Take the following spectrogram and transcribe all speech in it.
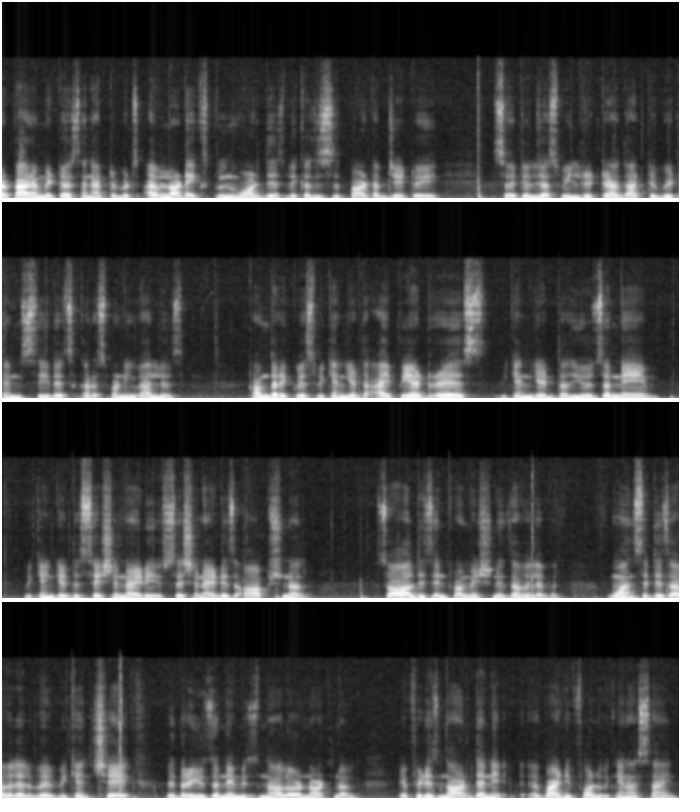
are parameters and attributes. I will not explain what this because this is part of j2e so it will just will retrieve the attribute and see this corresponding values from the request we can get the ip address we can get the username we can get the session id session id is optional. So all this information is available. Once it is available we can check whether username is null or not null. If it is not then uh, by default we can assign.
